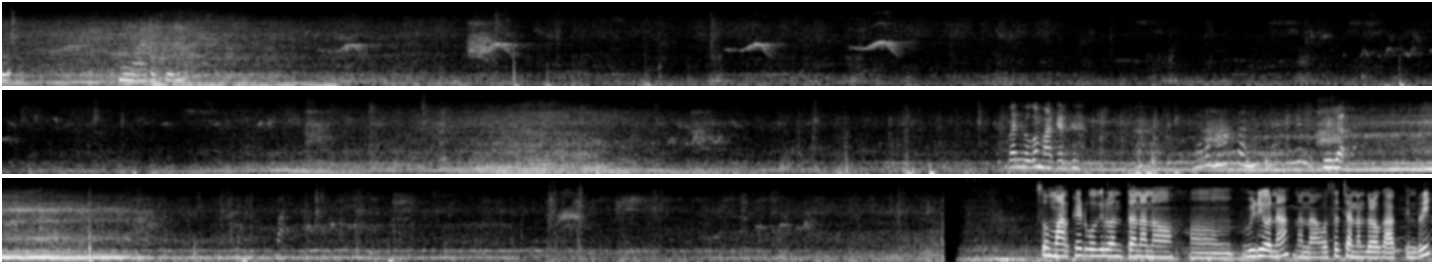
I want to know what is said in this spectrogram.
ಮೂವಾರು ಕೂಡಿ. ಬರ್ರಿ ಹೋಗೋ ಮಾರ್ಕೆಟ್ಗೆ ಇಲ್ಲ. ಸೊ ಮಾರ್ಕೆಟ್ಗೆ ಹೋಗಿರುವಂಥ ನಾನು ವಿಡಿಯೋನ ನನ್ನ ಹೊಸ ಚಾನಲ್ದೊಳಗೆ ಹಾಕ್ತೀನಿ ರೀ.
